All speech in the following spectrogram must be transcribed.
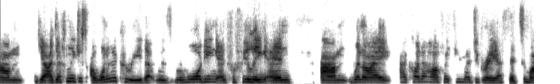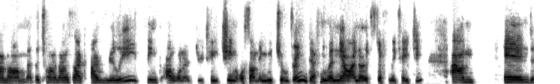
um, yeah, I definitely just I wanted a career that was rewarding and fulfilling and um, when I, I kind of halfway through my degree, I said to my mum at the time, I was like, I really think I want to do teaching or something with children. Definitely, now I know it's definitely teaching. Um, and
